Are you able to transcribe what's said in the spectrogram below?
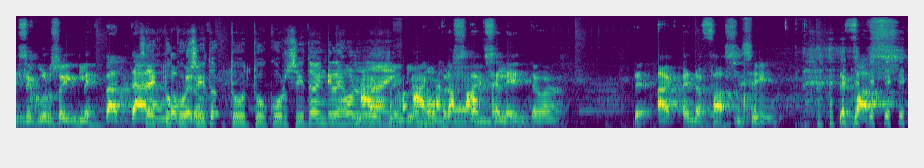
Ese curso de inglés está dando, tu cursito, tu, tu cursito de inglés online. pero... Pero está online. excelente, weón. The act and the fast. Sí. The fast.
